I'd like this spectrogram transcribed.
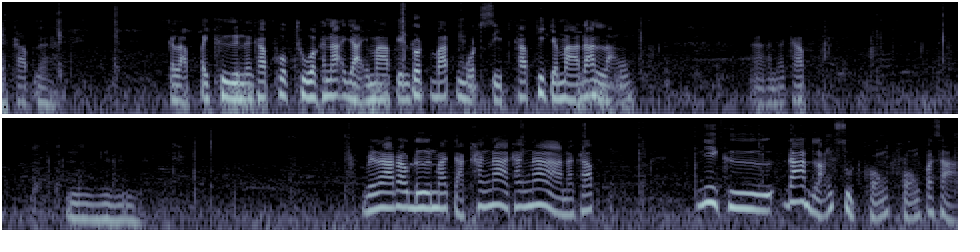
นะครับนะกลับไปคืนนะครับ พวกทัวร์คณะใหญ่มาเป็นรถบัสหมดสิทธิ์ครับที่จะมาด้านหลังนะครับ เวลาเราเดินมาจากข้างหน้าข้างหน้านะครับ นี่คือด้านหลังสุดของของปราสาท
